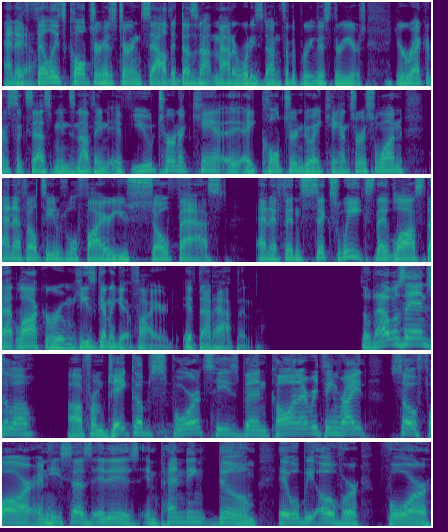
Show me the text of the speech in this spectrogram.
And if Yeah. Philly's culture has turned south, it does not matter what he's done for the previous three years. Your record of success means nothing. If you turn a can- a culture into a cancerous one, NFL teams will fire you so fast. And if in six weeks they've lost that locker room, he's going to get fired if that happened. So that was Angelo uh, from Jakib Sports. He's been calling everything right so far, and he says it is impending doom. It will be over for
